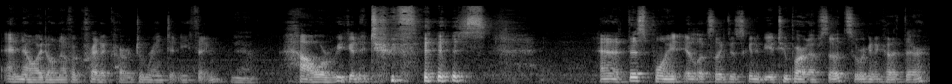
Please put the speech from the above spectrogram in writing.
And now I don't have a credit card to rent anything. yeah. How are we going to do this? And at this point, it looks like this is going to be a two part episode, so we're going to cut it there.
